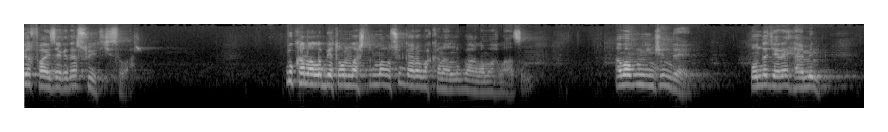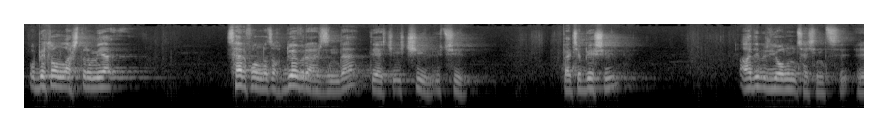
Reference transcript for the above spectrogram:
40%-ə qədər su itkisi var. Bu kanalı betonlaşdırmaq üçün Qarabağ kanalını bağlamaq lazımdır. Amma bu mümkün deyil. Onda gərək həmin o betonlaşdırmaya sərf olunacaq dövr ərzində, deyək ki, 2 il, 3 il, bəlkə 5 il adi bir yolun çəkintisi, e,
